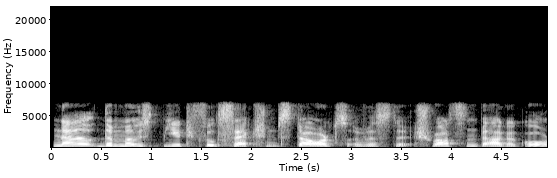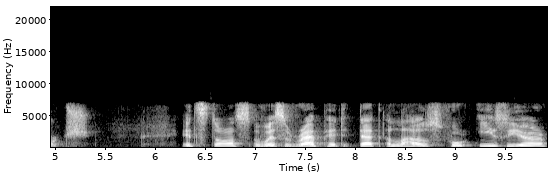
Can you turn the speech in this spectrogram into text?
Now the most beautiful section starts with the Schwarzenberger Gorge. It starts with a rapid that allows for easier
